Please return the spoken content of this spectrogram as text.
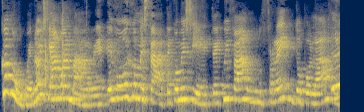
Comunque, noi siamo al mare e voi come state? Come siete? Qui fa un freddo polare.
